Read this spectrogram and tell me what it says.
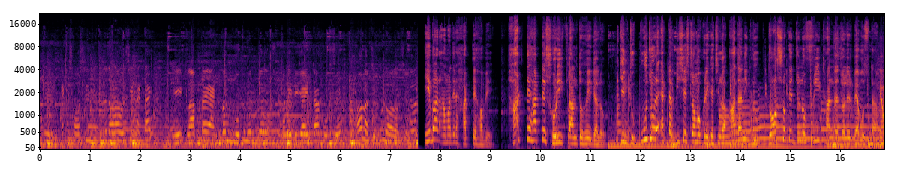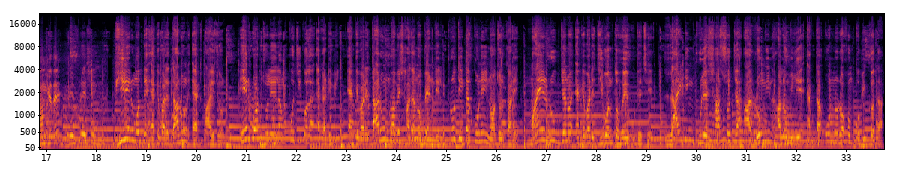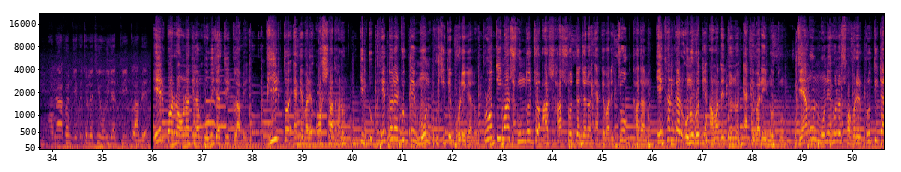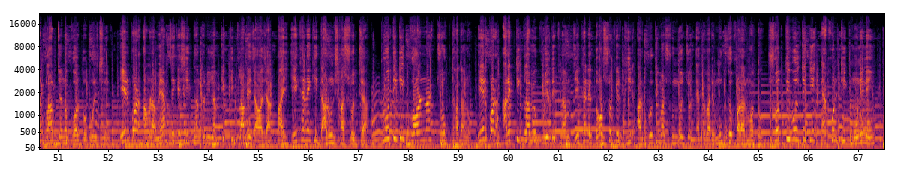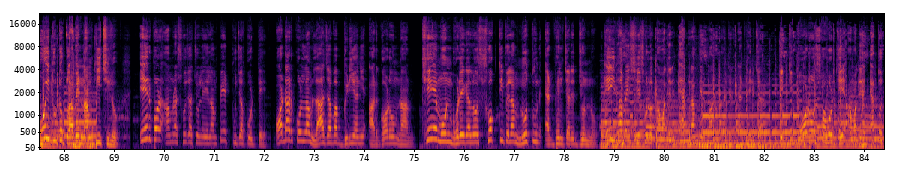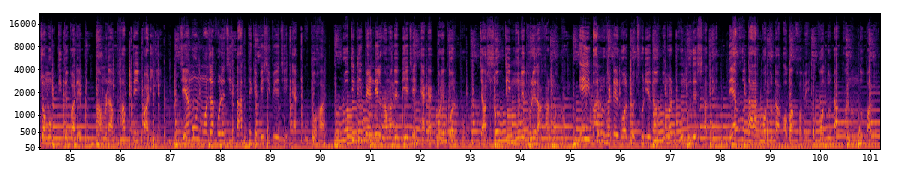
মানে একটা সংস্কৃতি তুলে ধরা হয়েছে এখানটায়। এই ক্লাবটায় একদম নতুনত্ব মানে ডিজাইনটা করছে। ভালো লাগছে খুবই ভালো লাগছে। এবার আমাদের হাঁটতে হবে। হাঁটতে হাঁটতে শরীর ক্লান্ত হয়ে গেল। কিন্তু পুজোর একটা বিশেষ চমক রেখেছিল আদানি গ্রুপ দর্শকের জন্য ফ্রি ঠান্ডা জলের ব্যবস্থা। কেমন খেতে? রিফ্রেশিং ভিড়ের মধ্যে একেবারে দারুণ এক আয়োজন। এরপর চলে এলাম কচিকলা একাডেমি। একেবারে দারুণ ভাবে সাজানো প্যান্ডেল। প্রতিটা কোণেই নজর কাড়ে। মায়ের রূপ যেন একেবারে জীবন্ত হয়ে উঠেছে। লাইটিং ফুলের সাজসজ্জা আর রঙিন আলো মিলিয়ে একটা অন্যরকম অভিজ্ঞতা। আমরা এখন যেতে চলেছি অভিযাত্রী ক্লাবে। এরপর রওনা দিলাম অভিযাত্রী ক্লাবে। ভিড় তো একেবারে অসাধারণ, কিন্তু ভেতরে ঢুকতে মন খুশিতে ভরে গেল। প্রতিমার সৌন্দর্য আর সাজসজ্জা যেন একেবারে চোখ ধাঁধানো। এখানকার অনুভূতি আমাদের জন্য একেবারেই নতুন। যেমন মনে হলো শহরের প্রতিটা ক্লাব যেন গল্প বলছে। এরপর আমরা ম্যাপ দেখে সিদ্ধান্ত নিলাম একটি ক্লাবে যাওয়া যাক। ভাই, এখানে কি দারুণ সাজসজ্জা। প্রতিটি কর্নার চোখ ধাঁধানো। এরপর আরেকটি ক্লাবেও ঘুরে দেখলাম, যেখানে দর্শকের ভিড় আর প্রতিমার সৌন্দর্য একেবারে মুগ্ধ করার মতো। সত্যি বলতে কি, এখন ঠিক মনে নেই ওই দুটো ক্লাবের নাম কি ছিল। এরপর আমরা সোজা চলে এলাম পেট পূজা করতে। অর্ডার করলাম লাজাবাব বিরিয়ানি আর গরম নান। খেয়ে মন ভরে গেল, শক্তি পেলাম নতুন অ্যাডভেঞ্চারের জন্য। এইভাবেই শেষ হলো আমাদের এক রাতের বালুরঘাটের অ্যাডভেঞ্চার। একটি বড় শহর যে আমাদের এত চমক দিতে পারে, আমরা ভাবতেই পারিনি। যেমন মজা করেছি, তার থেকে বেশি পেয়েছি এক উপহার। প্রতিটি প্যান্ডেল আমাদের দিয়েছে এক এক করে গল্প, যা সত্যি মনে ধরে রাখার মতো। এই বালুরঘাটের গল্প ছড়িয়ে দাও তোমার বন্ধুদের সাথে। দেখো তারা কতটা অবাক হবে, কতটা আনন্দ পাবে।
